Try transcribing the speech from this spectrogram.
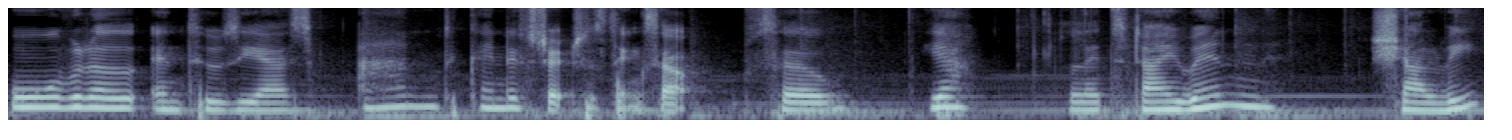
overall enthusiast and kind of stretches things out. So, yeah, let's dive in, shall we?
